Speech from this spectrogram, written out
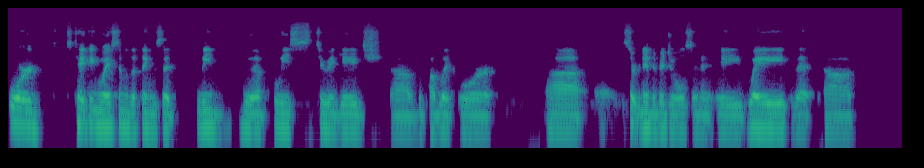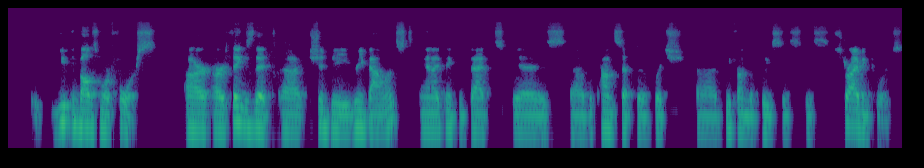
or taking away some of the things that lead the police to engage uh, the public or uh, certain individuals in a, a way that uh, involves more force are, are things that uh, should be rebalanced. And I think that that is uh, the concept of which uh, defund the police is, is striving towards.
